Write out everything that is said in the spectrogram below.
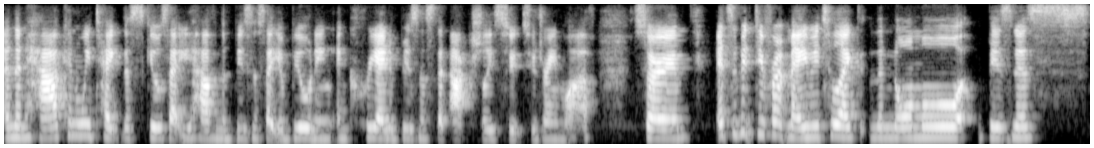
And then how can we take the skills that you have in the business that you're building and create a business that actually suits your dream life? So it's a bit different maybe to like the normal business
